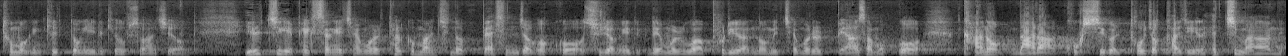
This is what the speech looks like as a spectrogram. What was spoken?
두목인 길동이 이렇게 읍소하죠. 일찍이 백성의 재물을 털끝만 치도 뺏은 적 없고 수령의 뇌물과 불의한 놈이 재물을 빼앗아 먹고 간혹 나라 곡식을 도적하기를 했지만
